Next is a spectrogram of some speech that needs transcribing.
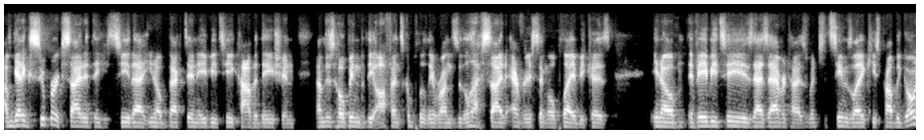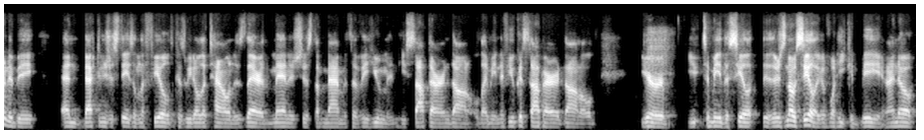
I'm getting super excited to see that, you know, Becton, AVT combination. I'm just hoping that the offense completely runs to the left side every single play because you know, if AVT is as advertised, which it seems like he's probably going to be, and Becton just stays on the field because we know the talent is there. The man is just a mammoth of a human. He stopped Aaron Donald. I mean, if you could stop Aaron Donald, you're you, to me the seal. There's no ceiling of what he could be. And I know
